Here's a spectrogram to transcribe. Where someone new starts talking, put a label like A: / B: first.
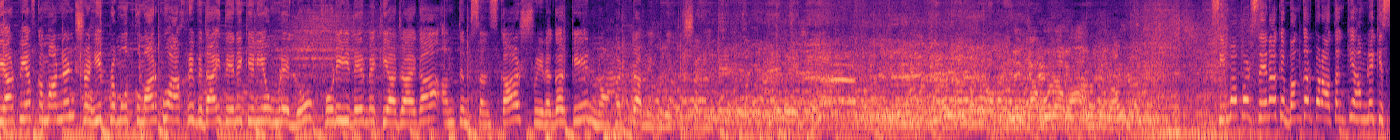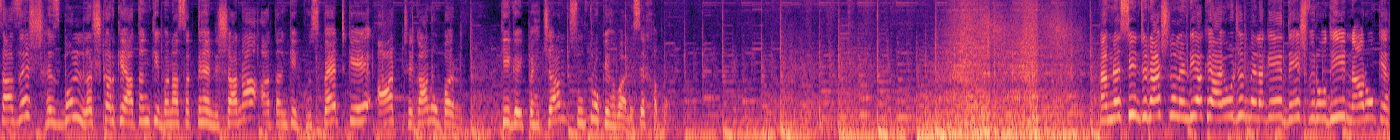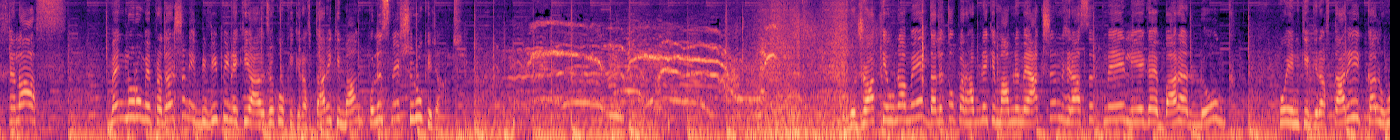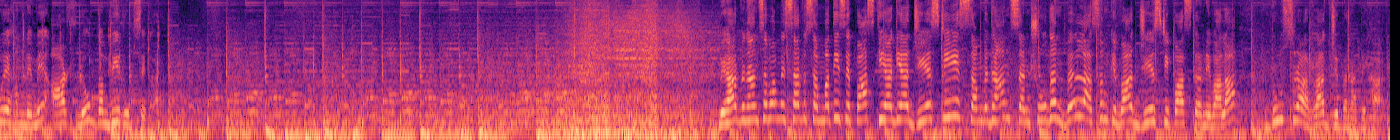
A: CRPF commandant शहीद प्रमोद कुमार को आखिरी विदाई देने के लिए उमड़े लोग। थोड़ी ही देर में किया जाएगा अंतिम संस्कार। श्रीनगर के नौहट्टा में हुए थे शहीद। सीमा पर सेना के बंकर पर आतंकी हमले की साजिश। हिजबुल लश्कर के आतंकी बना सकते हैं निशाना। आतंकी घुसपैठ के आठ ठिकानों पर की गई पहचान। सूत्रों के हवाले से खबर। एमनेस्टी इंटरनेशनल इंडिया के आयोजन में लगे देश विरोधी नारों के खिलाफ। बेंगलुरु में प्रदर्शन एबीवीपी ने की आयोजकों की गिरफ्तारी की मांग, पुलिस ने शुरू की जाँच। गुजरात के ऊना में दलितों पर हमले के मामले में एक्शन, हिरासत में लिए गए 12 लोग हुई इनकी गिरफ्तारी, कल हुए हमले में आठ लोग गंभीर रूप से घायल। बिहार विधानसभा में सर्वसम्मति से पास किया गया जीएसटी। संविधान संशोधन बिल असम के बाद जीएसटी पास करने वाला दूसरा राज्य बना बिहार।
